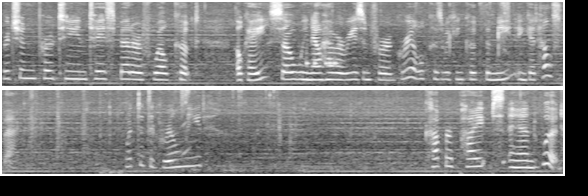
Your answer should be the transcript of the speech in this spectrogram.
Rich in protein, tastes better if well cooked. Okay, so we now have a reason for a grill because we can cook the meat and get health back. What did the grill need? Copper pipes and wood.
